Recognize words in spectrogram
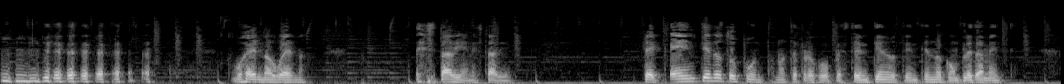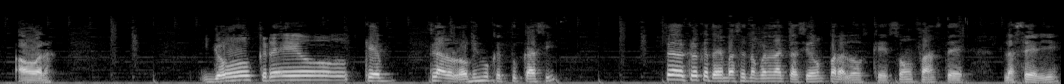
Bueno, bueno. Está bien, está bien. Te, entiendo tu punto, no te preocupes, te entiendo, te entiendo completamente. Ahora, yo creo que, claro, lo mismo que tú casi, pero creo que también va a ser una buena adaptación para los que son fans de la serie,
